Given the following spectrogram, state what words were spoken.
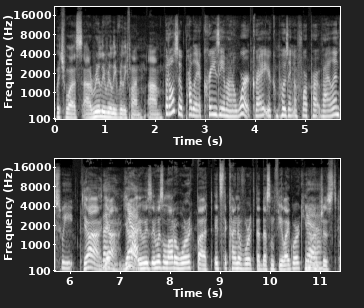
which was uh, really, really, really fun. Um, But also probably a crazy amount of work, right? You're composing a four-part violin suite. Yeah, yeah, yeah, yeah. It was it was a lot of work, but it's the kind of work that doesn't feel like work. You know, Yeah. I'm just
